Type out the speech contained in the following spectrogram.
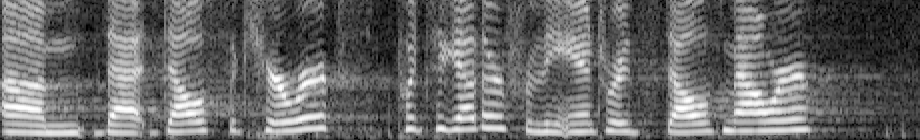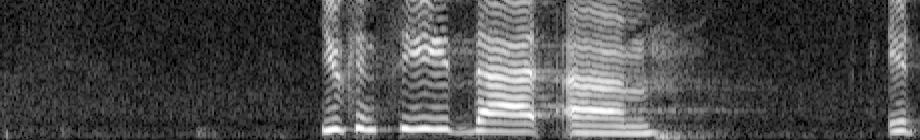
um, that Dell SecureWorks put together for the Android Stealth malware. You can see that um, it,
